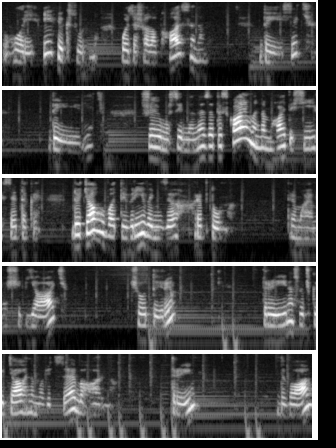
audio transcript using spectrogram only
вгорі. І фіксуємо. Поза шалабхасана. 10, 9. Шию ми сильно не затискаємо, намагайтеся її все-таки дотягувати в рівень з хребтом. Тримаємо ще 5, 4, 3. Носочки тягнемо від себе гарно. 3, 2,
